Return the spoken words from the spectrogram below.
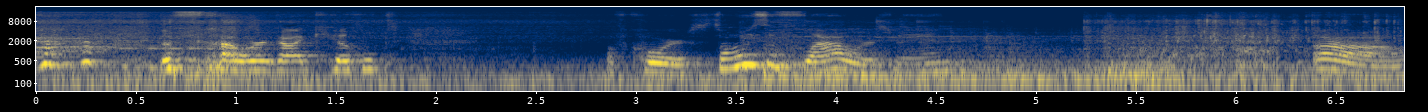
the flower got killed. Of course. It's always the flowers, man. Oh.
